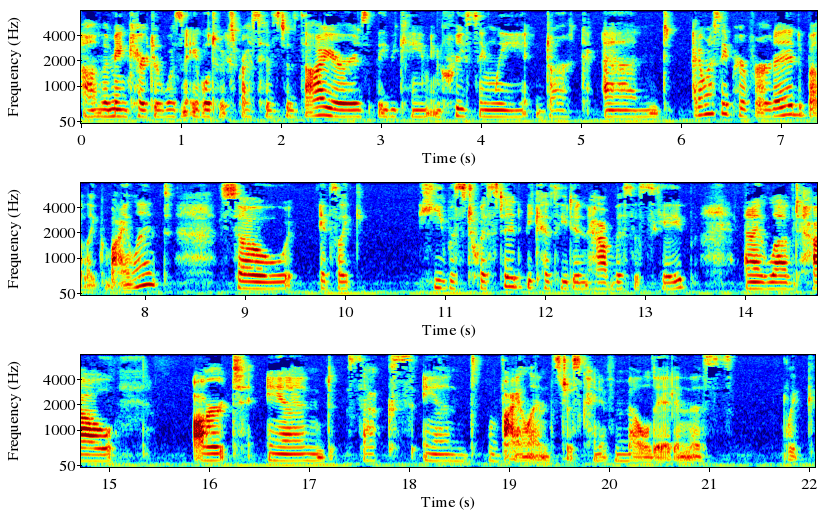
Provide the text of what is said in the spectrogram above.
um, the main character wasn't able to express his desires, they became increasingly dark and I don't want to say perverted, but like violent. So it's like he was twisted because he didn't have this escape. And I loved how art and sex and violence just kind of melded in this like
